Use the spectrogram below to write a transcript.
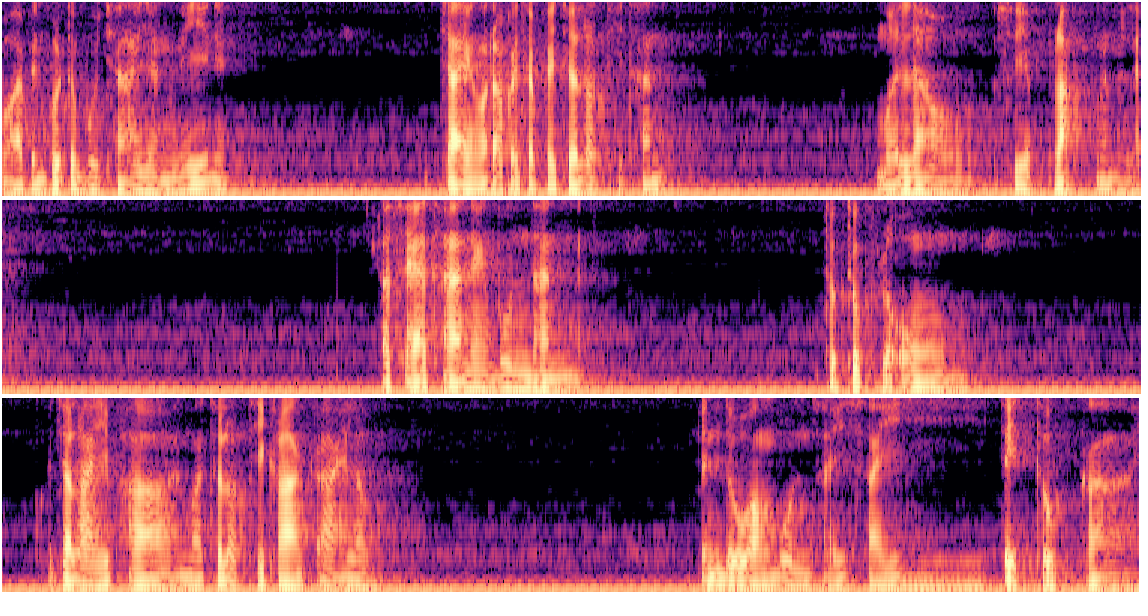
วายเป็นพุทธบูชาอย่างนี้เนี่ย ใจของเราก็จะไปเจรดที่ท่าน เหมือนเราเสียบปลั๊กนั่นแหละ กระแสทานแห่งบุญท่าน ทุกๆพระองค์ ก็จะไหลผ่านมาจลดที่กลางกายเรา เป็นดวงบุญใส ๆ ติดทุกกาย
